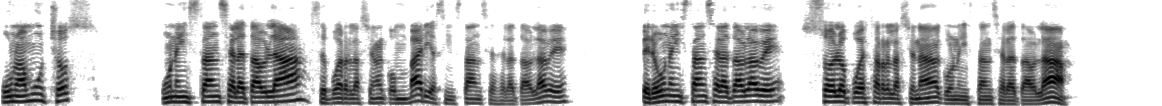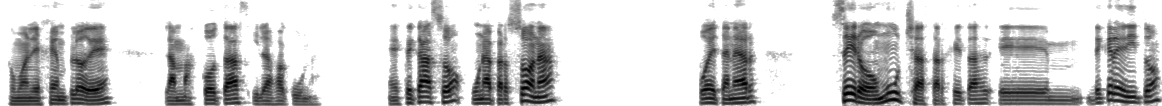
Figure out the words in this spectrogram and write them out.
uno a muchos una instancia de la tabla A se puede relacionar con varias instancias de la tabla B, pero una instancia de la tabla B solo puede estar relacionada con una instancia de la tabla A, como en el ejemplo de las mascotas y las vacunas. En este caso, una persona puede tener cero o muchas tarjetas em, de crédito,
